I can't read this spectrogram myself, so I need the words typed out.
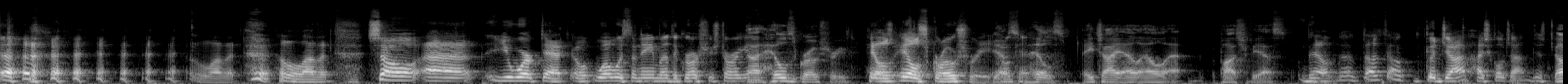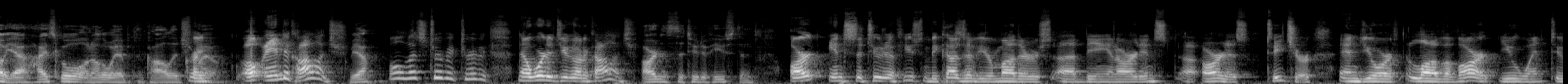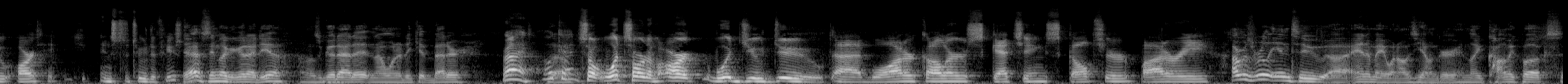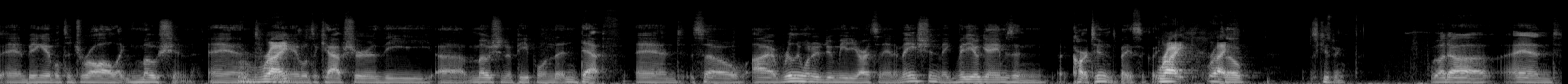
Love it, love it. So uh, you worked at uh, what was the name of the grocery store again? Uh, Hills Grocery. Hills Hills Grocery. Yes, Okay. Hills. H I L L apostrophe S. Uh, uh, good job, high school job. Just Oh yeah, high school and all the way up to college. great. Oh, into college. yeah, Oh, that's terrific, terrific. Now, where did you go to college? Art Institute of Houston. Art Institute of Houston because of your mother's uh, being an art inst- uh, artist teacher and your love of art. You went to Art Institute of Houston. Yeah, it seemed like a good idea. I was good at it, and I wanted to get better. Right. Okay. So, what sort of art would you do? Uh, watercolor, sketching, sculpture, pottery. I was really into uh, anime when I was younger, and like comic books, and being able to draw like motion and Right. being able to capture the uh, motion of people in, the, in depth. And so I really wanted to do media arts and animation, make video games and cartoons, basically. Right. Right. So, excuse me. But uh, and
